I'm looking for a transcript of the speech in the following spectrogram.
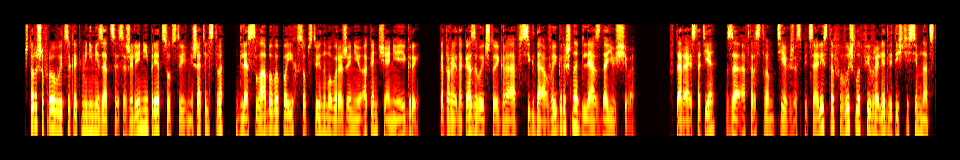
что расшифровывается как минимизация сожалений при отсутствии вмешательства для слабого, по их собственному выражению, окончания игры, которое доказывает, что игра всегда выигрышна для сдающего. Вторая статья за авторством тех же специалистов вышла в феврале 2017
